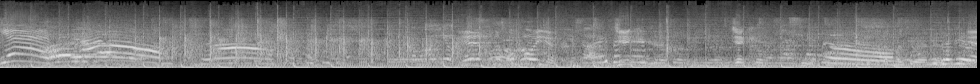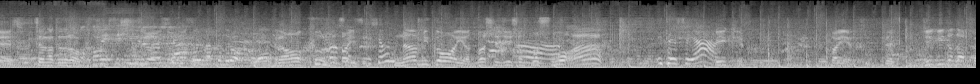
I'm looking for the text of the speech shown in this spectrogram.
Jest! Brawo! Jest, no spokojnie. Dzięki. Dzięki. Jest, chcę na ten rok. na ten rok, nie? No kurde, fajnie. 2,60? Na Mikołaja, 2,60 poszło. Ach, I to jeszcze ja. pięknie. Fajnie. Dzięki Dadarka.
